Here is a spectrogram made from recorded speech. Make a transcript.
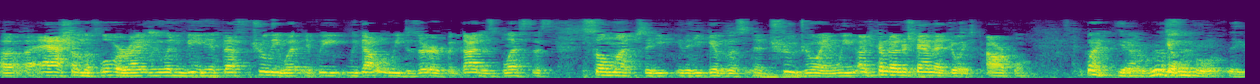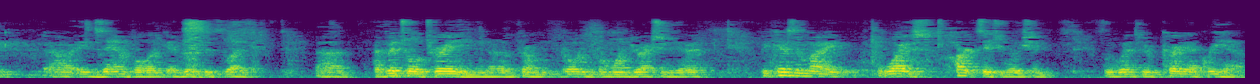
a, a, a ash on the floor, right? We wouldn't be. If that's truly what, if we, we got what we deserved, but God has blessed us so much that He that He gives us a true joy, and we come to understand that joy. It's powerful. Go ahead. Yeah, a real Gil. simple uh, example, I guess it's like uh, habitual training, you know, from going from one direction to the other. Because of my wife's heart situation, we went through cardiac rehab,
